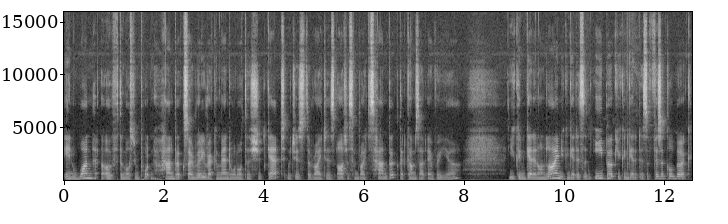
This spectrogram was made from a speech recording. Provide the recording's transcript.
in one of the most important handbooks I really recommend all authors should get, which is the Writers, Artists and Writers Handbook that comes out every year. You can get it online, you can get it as an ebook, you can get it as a physical book.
